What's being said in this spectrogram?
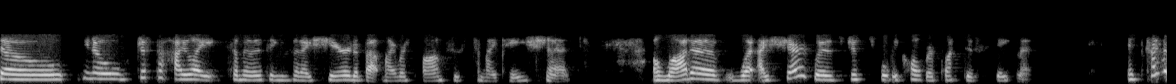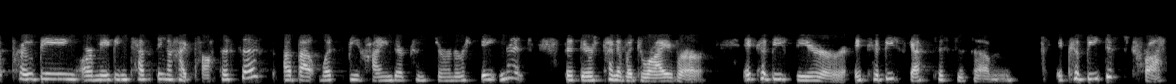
So, you know, just to highlight some of the things that I shared about my responses to my patient, a lot of what I shared was just what we call reflective statements it's kind of probing or maybe testing a hypothesis about what's behind their concern or statement, that there's kind of a driver. It could be fear, it could be skepticism, it could be distrust,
